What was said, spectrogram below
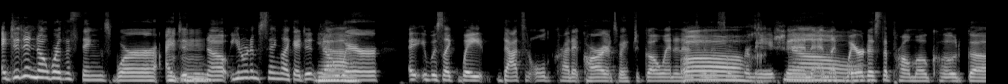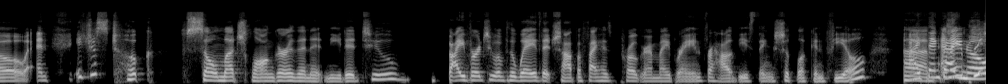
I didn't know where the things were. I didn't know, you know what I'm saying? Like, I didn't Yeah. know where it was like, wait, that's an old credit card. So I have to go in and enter Ugh, this information. And like, where does the promo code go? And it just took so much longer than it needed to by virtue of the way that Shopify has programmed my brain for how these things should look and feel. I Um, think and I, know.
